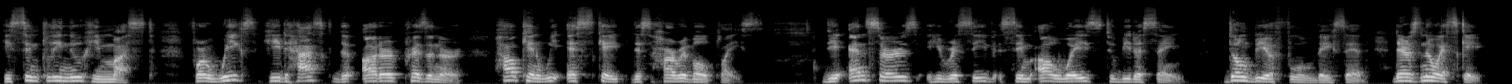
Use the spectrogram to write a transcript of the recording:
he simply knew he must. For weeks he'd asked the other prisoner, how can we escape this horrible place? The answers he received seemed always to be the same. Don't be a fool, they said. There's no escape.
